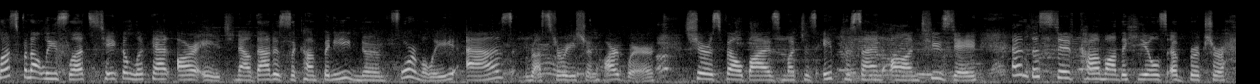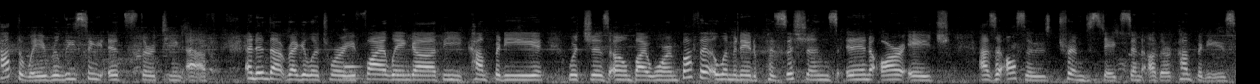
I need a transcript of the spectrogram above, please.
Last but not least, let's take a look at RH. Now, that is the company known formally as Restoration Hardware. Shares fell by as much as 8% on Tuesday, and this did come on the heels of Berkshire Hathaway releasing its 13F. And in that regulatory filing, uh, the company, which is owned by Warren Buffett, eliminated positions in RH as it also trimmed stakes in other companies.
